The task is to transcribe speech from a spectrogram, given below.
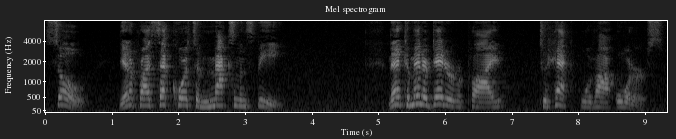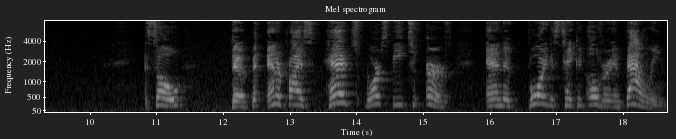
So the Enterprise set course to maximum speed. Then Commander Data replied, To heck with our orders. So the Enterprise heads warp speed to Earth, and the Borg is taken over and battling.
